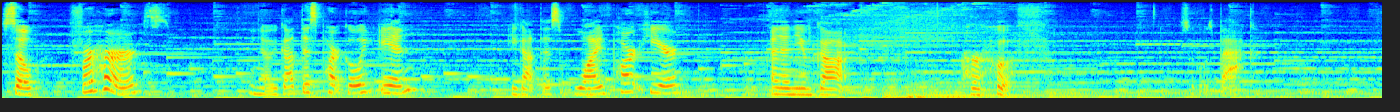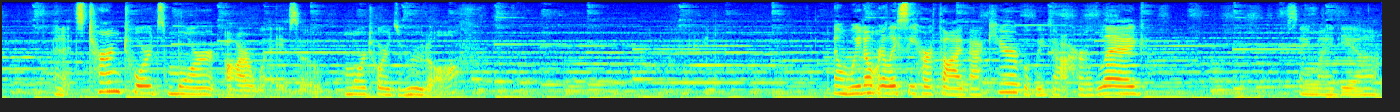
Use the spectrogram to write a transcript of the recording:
So for hers, you know, you got this part going in, you got this wide part here, and then you've got her hoof. So it goes back. And it's turned towards more our way, so more towards Rudolph. And we don't really see her thigh back here, but we got her leg. Same idea.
